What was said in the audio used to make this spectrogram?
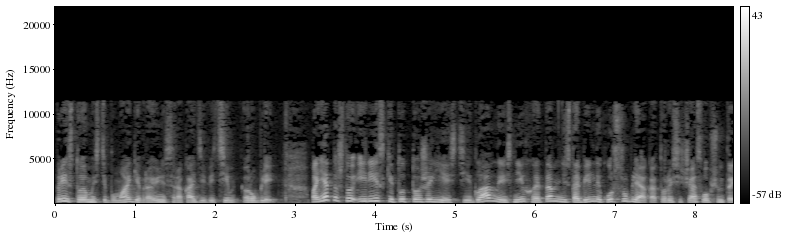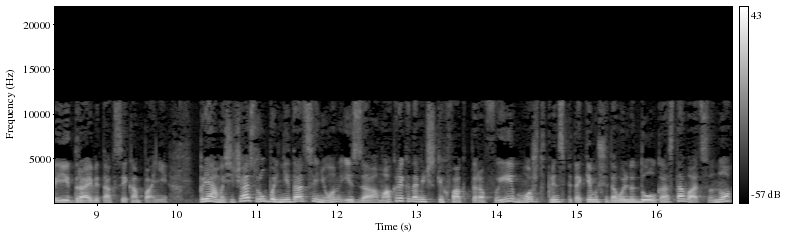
при стоимости бумаги в районе 49 рублей. Понятно, что и риски тут тоже есть есть. И главное из них – это нестабильный курс рубля, который сейчас, в общем-то, и драйвит акции компании. Прямо сейчас рубль недооценен из-за макроэкономических факторов и может, в принципе, таким еще довольно долго оставаться. Но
